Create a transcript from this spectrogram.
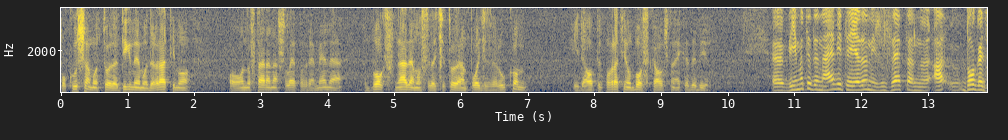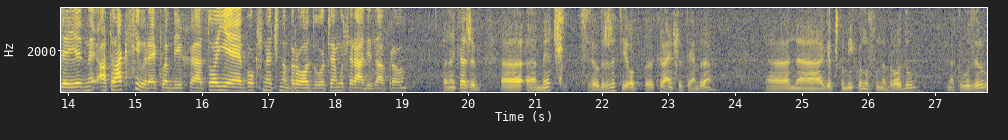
pokušamo to da dignemo, da vratimo ono stara naša lepa vremena. Boks, nadamo se da će to da nam pođe za rukom i da opet povratimo boks kao što nekada je bio. E, Vi imate da najavite jedan izuzetan događaj, atrakciju, rekla bih. To je boks meč na brodu. O čemu se radi zapravo? Pa da kažem, meč će se održati od a, krajem septembra a, na grčkom ikonosu na brodu, na kruzeru.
